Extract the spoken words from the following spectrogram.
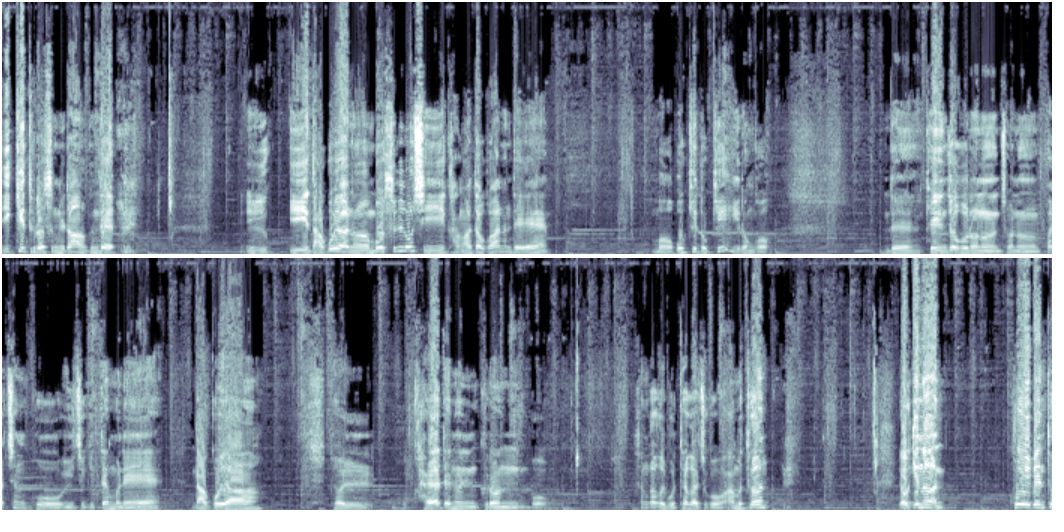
익히 들었습니다. 근데 이, 이 나고야는 뭐 슬롯이 강하다고 하는데 뭐 오키도키 이런 거 근데 개인적으로는 저는 파친코 위주기 때문에 나고야 별 뭐 가야 되는 그런 뭐 생각을 못 해가지고 아무튼 여기는 구 이벤트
